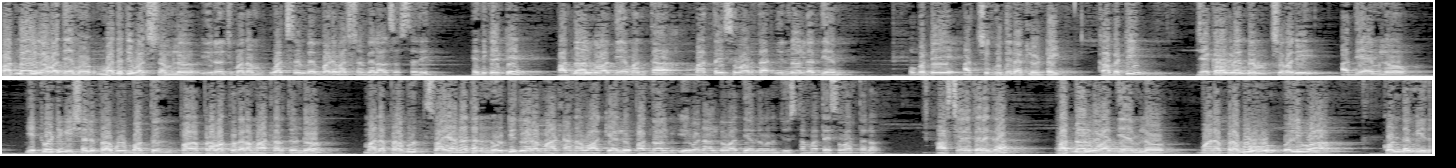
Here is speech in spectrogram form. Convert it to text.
పద్నాలుగవ అధ్యాయము మొదటి వచనంలో ఈ రోజు మనం వచనం వెంబడి వచనం వెళ్ళాల్సి వస్తుంది. ఎందుకంటే పద్నాలుగో అధ్యాయం అంతా మత్తైసు వార్త ఇరునాలుగు అధ్యాయం ఒకటే అచ్చు గుద్దినట్లుంటాయి కాబట్టి జకర గ్రంథం చివరి అధ్యాయంలో ఎటువంటి విషయాలు ప్రభు భక్తు ప్రవక్త ద్వారా మాట్లాడుతుండో మన ప్రభు స్వయాన తన నోటి ద్వారా మాట్లాడిన వాక్యాలు పద్నాలుగు ఇరవై నాలుగవ అధ్యాయంలో మనం చూస్తాం మతేశ్వ వార్తలో. ఆశ్చర్యకరంగా పద్నాలుగవ అధ్యాయంలో మన ప్రభు ఒలివ కొండ మీద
